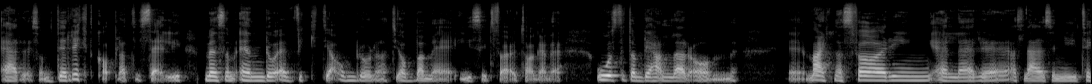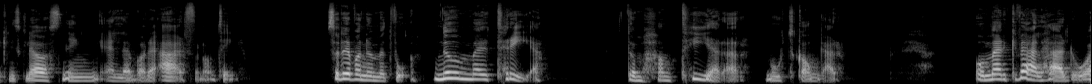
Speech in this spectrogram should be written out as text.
är liksom direkt kopplat till sälj men som ändå är viktiga områden att jobba med i sitt företagande. Oavsett om det handlar om eh, marknadsföring eller eh, att lära sig en ny teknisk lösning eller vad det är för någonting. Så det var nummer två. Nummer tre de hanterar motgångar. Och märk väl här då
